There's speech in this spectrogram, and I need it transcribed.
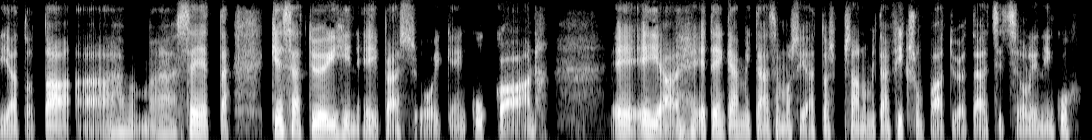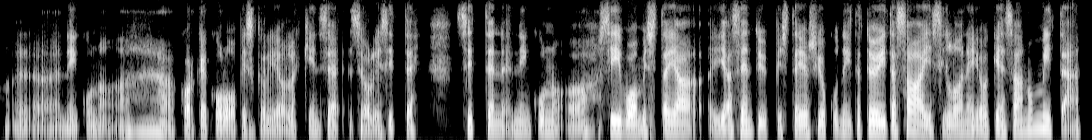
ja tota, se, että kesätyöihin ei päässyt oikein kukaan ei, ei etenkään mitään semmoisia, että olisi saanut mitään fiksumpaa työtä, että sitten se oli niin kuin, niin kuin korkeakouluopiskelijoillekin, se, se oli sitten, sitten niin kuin siivoamista ja, ja sen tyyppistä, jos joku niitä töitä sai, silloin ei oikein saanut mitään.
